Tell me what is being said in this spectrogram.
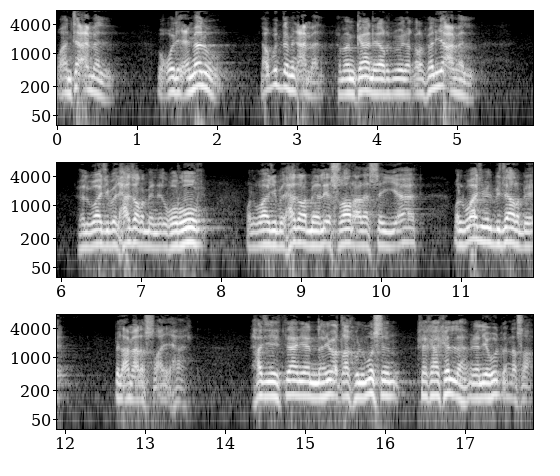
وأن تعمل. وقل اعملوا لا بد من عمل. فمن كان يرجو لقاء فليعمل. فالواجب الحذر من الغرور والواجب الحذر من الإصرار على السيئات والواجب البدار بالأعمال الصالحات. الحديث الثاني أنه يعطى كل مسلم فكاكا له من اليهود والنصارى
